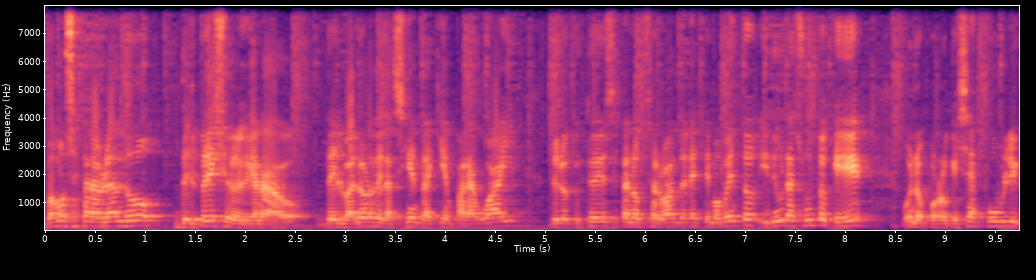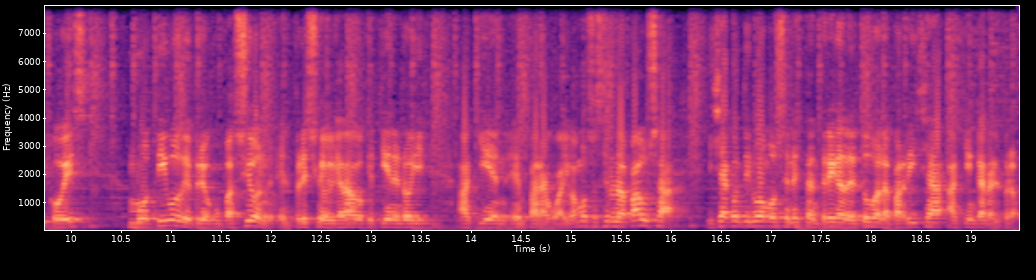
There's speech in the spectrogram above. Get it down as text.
vamos a estar hablando del precio del ganado, del valor de la hacienda aquí en Paraguay, de lo que ustedes están observando en este momento y de un asunto que, bueno, por lo que ya es público es motivo de preocupación el precio del ganado que tienen hoy aquí en, Paraguay. Vamos a hacer una pausa y ya continuamos en esta entrega de toda la parrilla aquí en Canal Pro.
